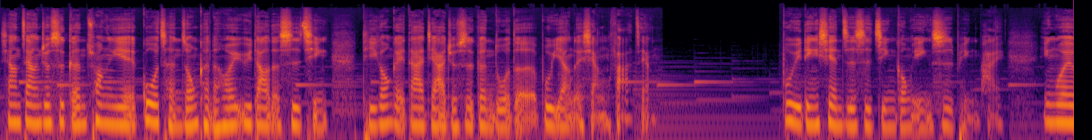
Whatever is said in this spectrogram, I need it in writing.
像这样就是跟创业过程中可能会遇到的事情，提供给大家就是更多的不一样的想法，这样。不一定限制是精工影视品牌，因为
